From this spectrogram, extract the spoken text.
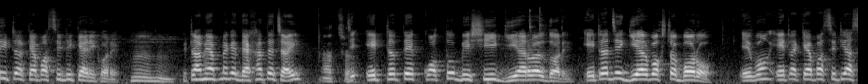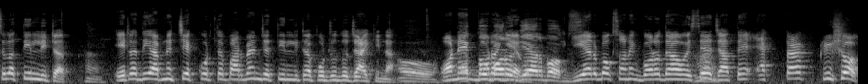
লিটার ক্যাপাসিটি ক্যারি করে। এটা আমি আপনাকে দেখাতে চাই আচ্ছা। যে এটাতে কত বেশি গিয়ার অয়েল ধরে। এটা যে গিয়ার বক্সটা বড় এবং এটা ক্যাপাসিটি আসলে তিন লিটার। হ্যাঁ। এটা দিয়ে আপনি চেক করতে পারবেন যে তিন লিটার পর্যন্ত যায় কিনা। অনেক বড় গিয়ার হ্যাঁ। গিয়ার বক্স অনেক বড় দেওয়া হয়েছে যাতে একটা কৃষক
